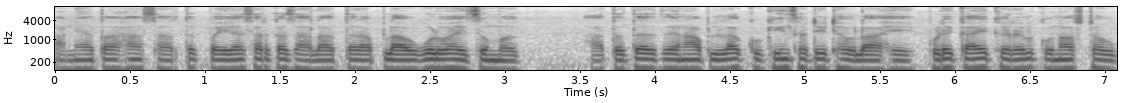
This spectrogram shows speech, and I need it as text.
आणि आता हा सार्थक पहिल्यासारखा झाला तर आपलं अवघड व्हायचं मग. आता तर त्यानं आपल्याला कुकिंगसाठी ठेवलं आहे. पुढे काय करेल कोणास ठाऊक?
